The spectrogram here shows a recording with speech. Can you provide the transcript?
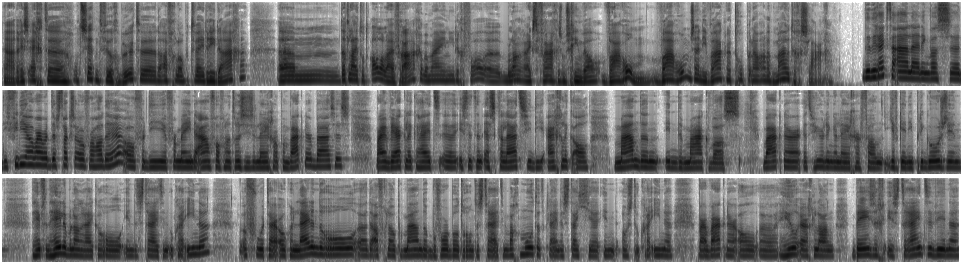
Ja, er is echt uh, ontzettend veel gebeurd uh, de afgelopen twee, drie dagen. Um, dat leidt tot allerlei vragen, bij mij in ieder geval. Uh, de belangrijkste vraag is misschien wel waarom? Waarom zijn die Wagner-troepen nou aan het muiten geslagen? De directe aanleiding was uh, die video waar we het er straks over hadden, hè? over die vermeende aanval van het Russische leger op een Wagner-basis. Maar in werkelijkheid uh, is dit een escalatie die eigenlijk al maanden in de maak was. Wagner, het huurlingenleger van Yevgeny Prigozhin, heeft een hele belangrijke rol in de strijd in Oekraïne. Voert daar ook een leidende rol uh, de afgelopen maanden, bijvoorbeeld rond de strijd in Bakhmut, dat kleine stadje in Oost-Oekraïne, waar Wagner al heel erg lang bezig is terrein te uh,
